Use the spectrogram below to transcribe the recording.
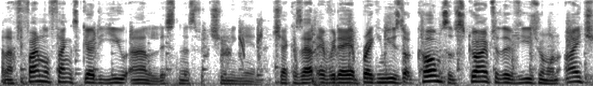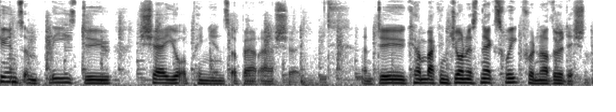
And our final thanks go to you, our listeners, for tuning in. Check us out every day at breakingviews.com. Subscribe to the Viewsroom on iTunes, and please do share your opinions about our show. And do come back and join us next week for another edition.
